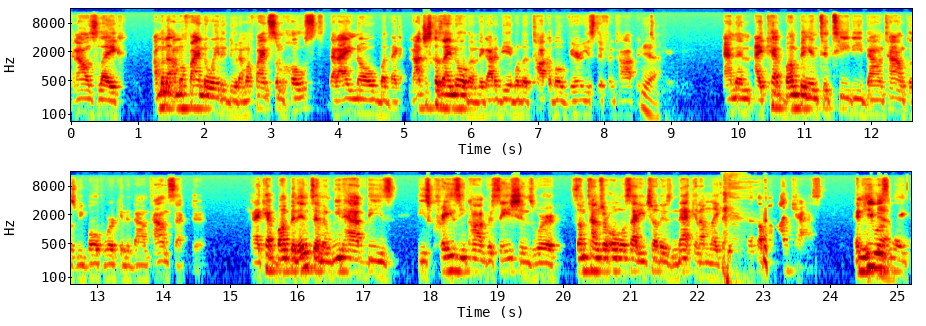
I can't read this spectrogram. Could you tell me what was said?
And I was like, I'm gonna I'm gonna find a way to do it. I'm gonna find some hosts that I know, but like not just because I know them, they got to be able to talk about various different topics. Yeah. And then I kept bumping into TD downtown because we both work in the downtown sector. And I kept bumping into him, and we'd have these these crazy conversations where sometimes we're almost at each other's neck, and I'm like, it's like a podcast. And he was Yeah. like,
